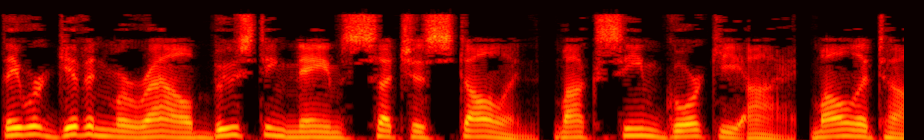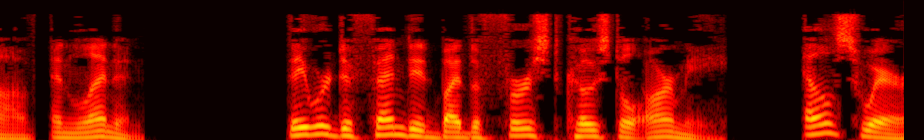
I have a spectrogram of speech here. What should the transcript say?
They were given morale-boosting names such as Stalin, Maxim Gorky I, Molotov, and Lenin. They were defended by the 1st Coastal Army. Elsewhere,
